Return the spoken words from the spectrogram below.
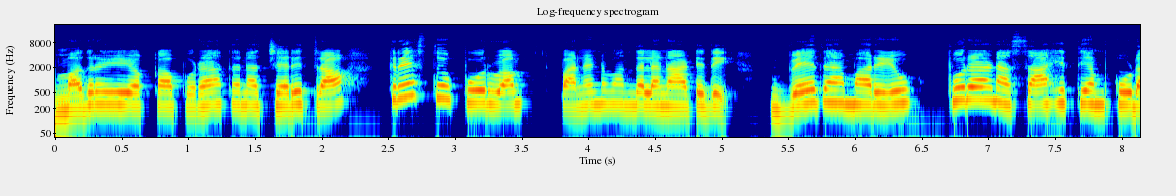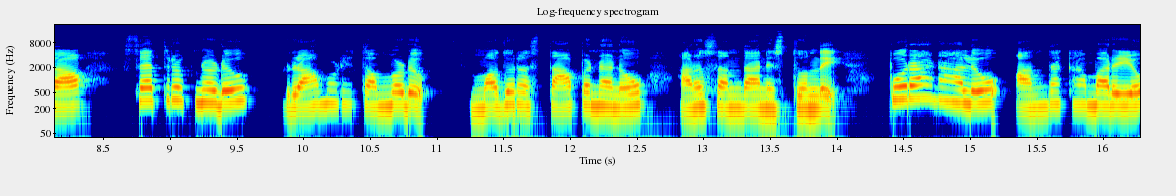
మధురై యొక్క పురాతన చరిత్ర క్రీస్తు పూర్వం పన్నెండు వందల నాటిది. వేద మరియు పురాణ సాహిత్యం కూడా శత్రుఘ్నుడు రాముడి తమ్ముడు మధుర స్థాపనను అనుసంధానిస్తుంది. పురాణాలు అందక మరియు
